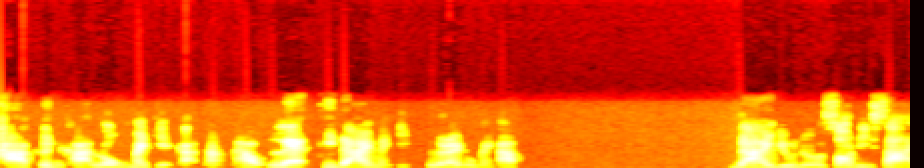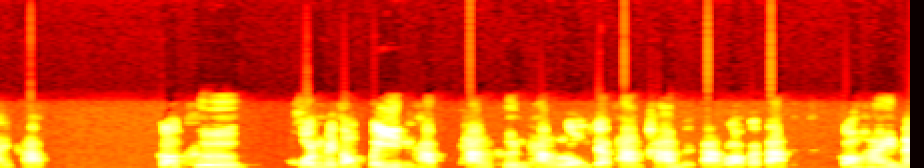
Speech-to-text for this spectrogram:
ขาขึ้นขาลงไม่เกะกะทางเท้า และที่ได้มาอีกคืออะไรรู้ไหมครับ ได้ universal design ครับ ก็คือคนไม่ต้องปีนครับ ทั้งขึ้นทั้งลงจากทางข้ามหรือทางลอดก็ตาม ก็ให้ใน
